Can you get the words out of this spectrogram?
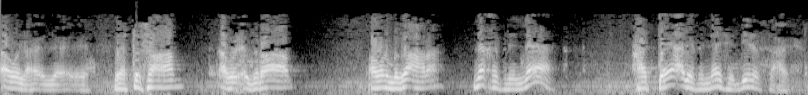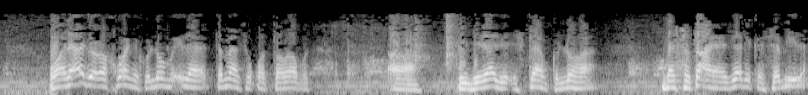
أو الاعتصام أو الإضراب أو المظاهرة. نقف لله. حتى يعرف الناس الدين الصحيح. وأنا أدعو إخواني كلهم إلى التماسك والترابط آه في بلاد الإسلام كلها. ما استطعنا ذلك سبيلا.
